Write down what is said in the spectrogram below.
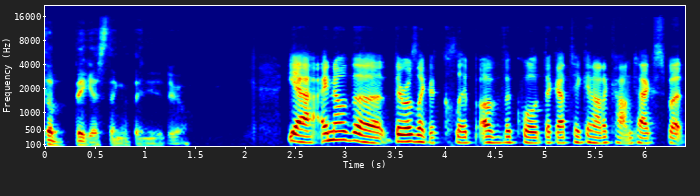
the biggest thing that they need to do. Yeah, I know the there was like a clip of the quote that got taken out of context, but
